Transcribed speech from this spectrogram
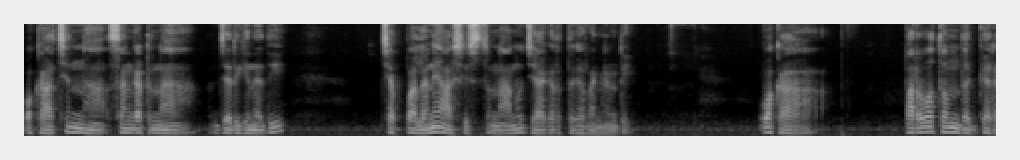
ఒక చిన్న సంఘటన జరిగినది చెప్పాలని ఆశిస్తున్నాను. జాగ్రత్తగా వినండి. ఒక పర్వతం దగ్గర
